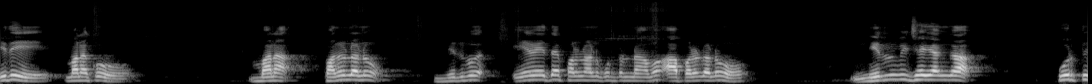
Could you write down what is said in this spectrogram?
ఇది మనకు మన పనులను నిర్వ ఏవైతే పనులు అనుకుంటున్నామో ఆ పనులను నిర్విజయంగా పూర్తి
